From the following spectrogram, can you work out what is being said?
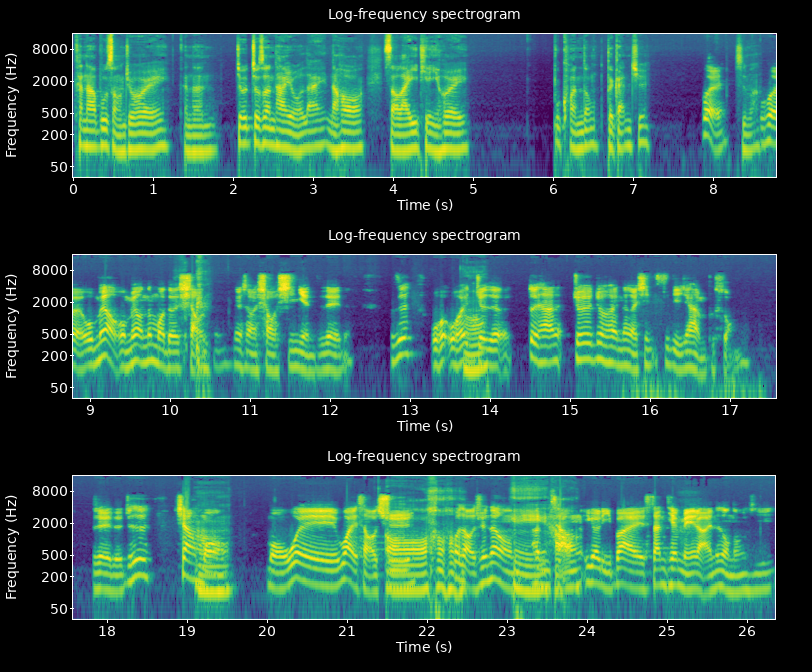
看他不爽就会可能就就算他有来，然后少来一天也会不宽容的感觉，会是吗？不会，我没有我没有那么的小那什么小心眼之类的，可是我我会觉得对他就是就会那个心私底下很不爽之类的，就是像某、某位外扫区、外扫区那种很长一个礼拜三天没来那种东西，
